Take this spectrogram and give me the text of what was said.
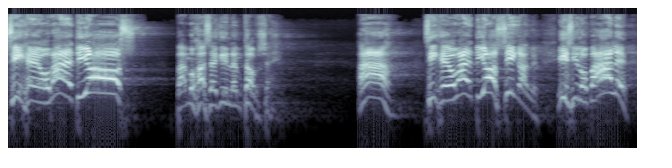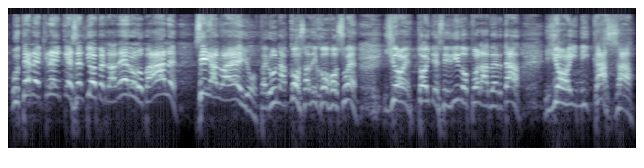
Si Jehová es Dios, vamos a seguirle entonces. Ah, si Jehová es Dios, síganle. Y si los Baales, ustedes creen que es el Dios verdadero, los Baales, síganlo a ellos. Pero una cosa dijo Josué: Yo estoy decidido por la verdad. Yo y mi casa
